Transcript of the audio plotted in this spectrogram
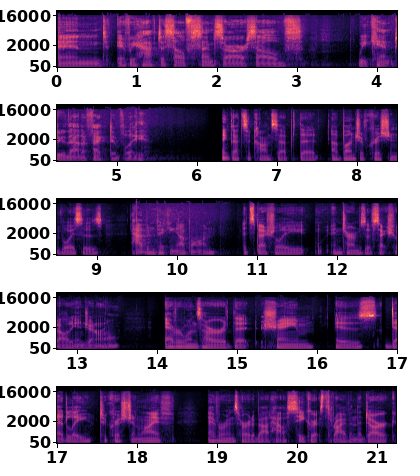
And if we have to self censor ourselves, we can't do that effectively. I think that's a concept that a bunch of Christian voices have been picking up on especially in terms of sexuality in general. Everyone's heard that shame is deadly to Christian life. Everyone's heard about how secrets thrive in the dark,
